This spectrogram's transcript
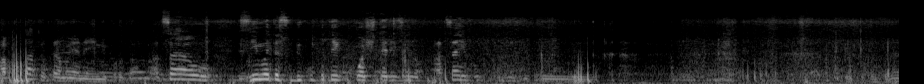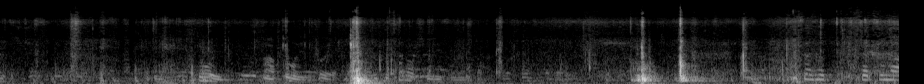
а продати окремо я неї не продам. А це о, знімете собі, купите, яку хочете резину, а це і буде їздити. А, той, той. Хороша резина. Це, це ціна,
